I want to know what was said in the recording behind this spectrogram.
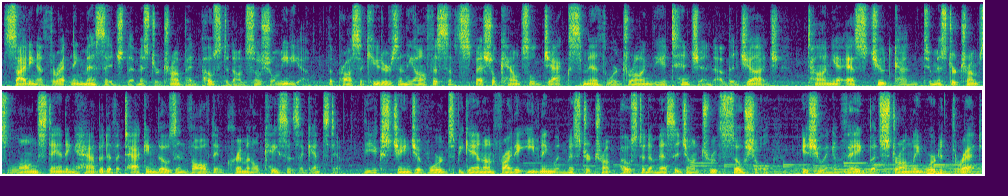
citing a threatening message that Mr. Trump had posted on social media. The prosecutors in the office of Special Counsel Jack Smith were drawing the attention of the judge Tanya S. Chutkan to Mr. Trump's long standing habit of attacking those involved in criminal cases against him. The exchange of words began on Friday evening when Mr. Trump posted a message on Truth Social, issuing a vague but strongly worded threat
